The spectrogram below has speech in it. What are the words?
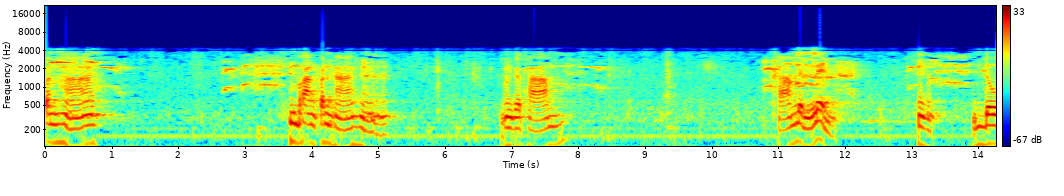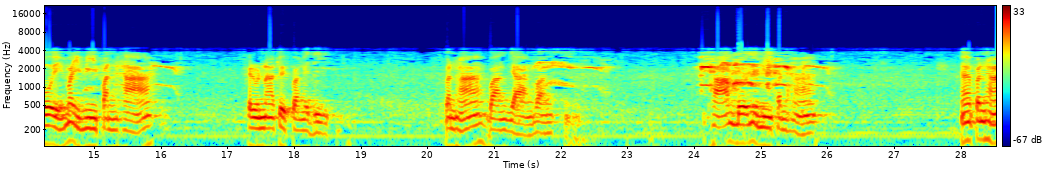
ปัญหา บางปัญหา มันก็ถาม ถามเล่นๆ โดยไม่มีปัญหา กรุณาช่วยฟังให้ดี ปัญหาบางอย่างบาง ถามโดยไม่มีปัญหา ปัญหา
